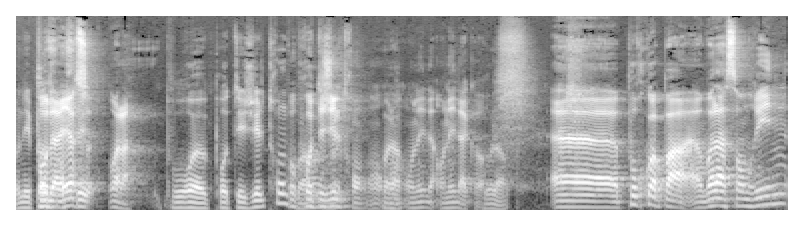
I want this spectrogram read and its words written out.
On pas pour derrière, voilà, pour euh, protéger le tronc. pour quoi. protéger le tronc. On, Voilà. on est, on est d'accord. Voilà. Euh, pourquoi pas? Voilà, Sandrine.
